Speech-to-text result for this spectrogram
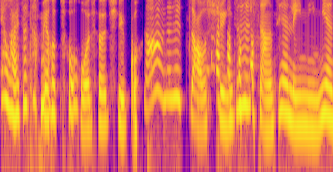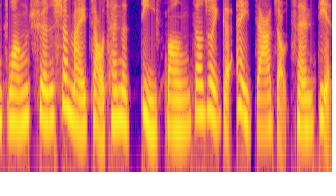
哎、我还真的没有坐火车去过，然后他们就去找寻，就是想见你里面王权胜买早餐的地方，叫做一个爱家早餐店。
